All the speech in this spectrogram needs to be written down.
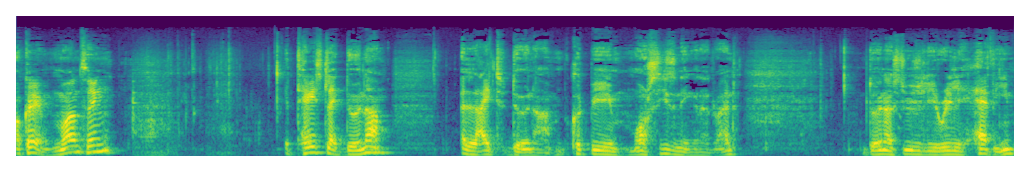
Okay, one thing. It tastes like döner, a light döner. Could be more seasoning in it, right? Döner is usually really heavy.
